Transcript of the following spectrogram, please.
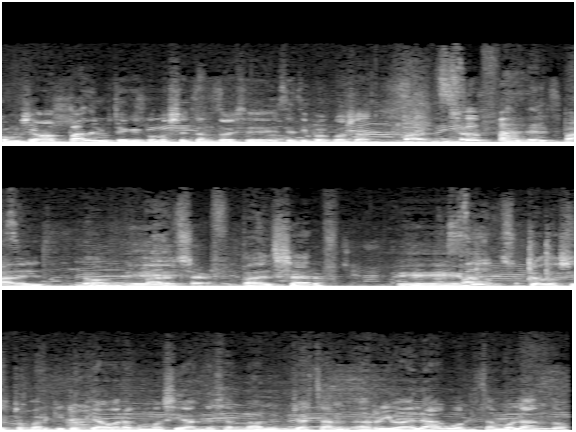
¿cómo se llama? Paddle, usted que conoce tanto este, este tipo de cosas. Paddle surf. El, el paddle, ¿no? Eh, Paddle surf. paddle surf. Eh, todos estos barquitos que ahora, como decía antes Hernán, ya están arriba del agua, que están volando.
